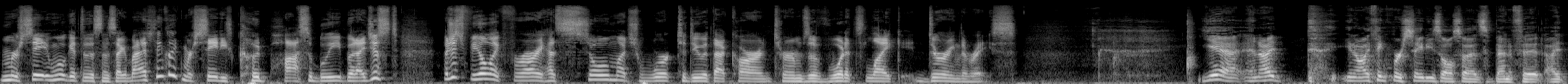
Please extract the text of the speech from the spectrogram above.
Mercedes. We'll get to this in a second, but I think like Mercedes could possibly. But I just I just feel like Ferrari has so much work to do with that car in terms of what it's like during the race. Yeah, and I, you know, I think Mercedes also has a benefit. I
